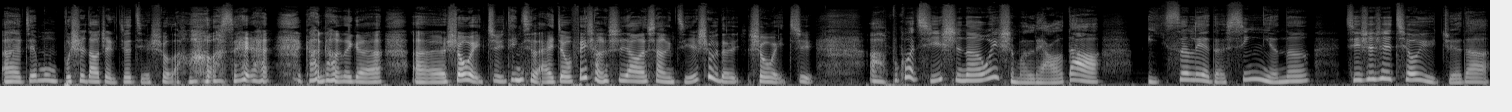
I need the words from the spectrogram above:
呃，节目不是到这里就结束了哈。虽然刚刚那个呃收尾句听起来就非常是要像结束的收尾句啊，不过其实呢，为什么聊到以色列的新年呢？其实是秋雨觉得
